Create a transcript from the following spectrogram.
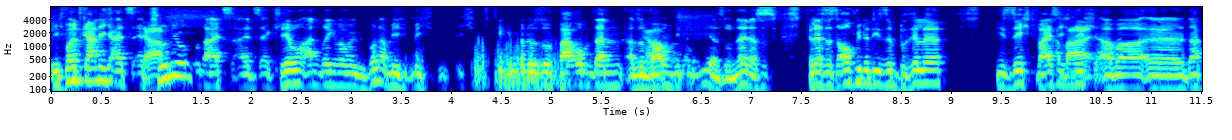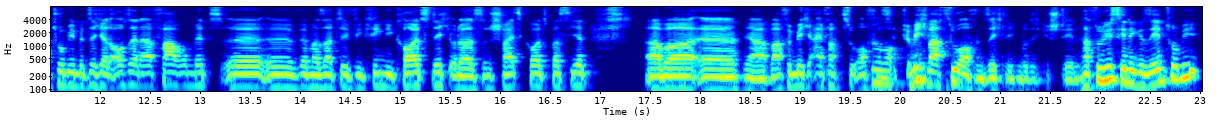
ich wollte es gar nicht als Entschuldigung ja. oder als, als Erklärung anbringen, weil wir gewundert haben. Mich, mich, ich denke immer nur so, warum dann, also ja. warum wieder wir so, ne? Das ist, vielleicht ist es auch wieder diese Brille, die Sicht weiß aber, ich nicht, aber äh, da hat Tobi mit Sicherheit auch seine Erfahrung mit, äh, äh wenn man sagt, wir kriegen die Calls nicht oder es sind scheiß Calls passiert. Aber äh, ja, war für mich einfach zu offensichtlich. Für mich war es zu offensichtlich, muss ich gestehen. Hast du die Szene gesehen, Tobi?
